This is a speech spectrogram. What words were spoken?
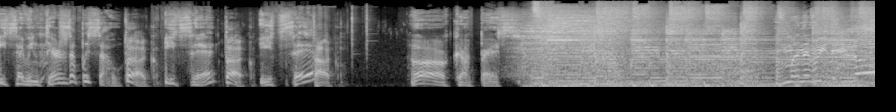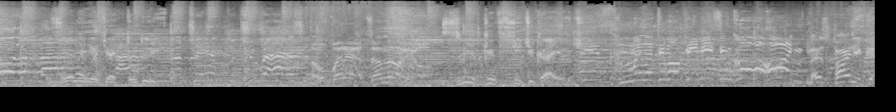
І це він теж записав? Так. І це? Так. І це? так. О, капець. В мене вийде. Вони летять туди, Вперед, за мною. звідки всі тікають. Ми летимо прямісінько у вогонь! Без паніки.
